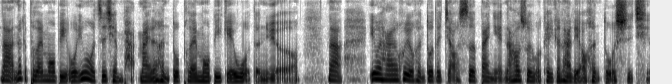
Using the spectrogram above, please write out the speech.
那那个 Playmobil，我因为我之前买买了很多 Playmobil 给我的女儿哦。那因为他会有很多的角色扮演，然后所以我可以跟他聊很多事情。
